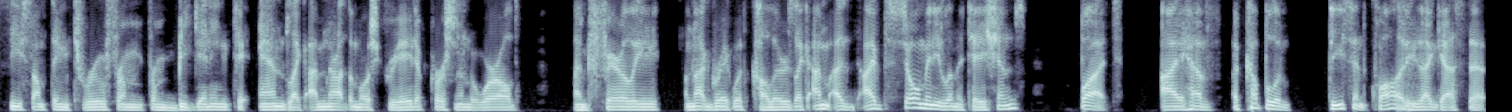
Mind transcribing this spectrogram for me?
see something through from, from beginning to end. Like I'm not the most creative person in the world. I'm fairly, I'm not great with colors. Like I'm, I, I have so many limitations, but I have a couple of decent qualities, I guess, that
